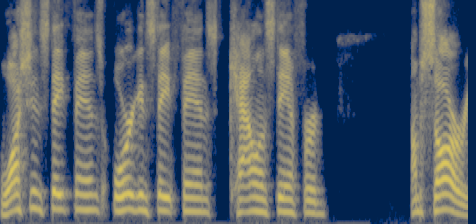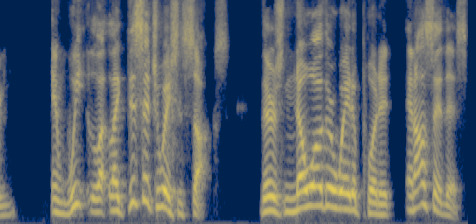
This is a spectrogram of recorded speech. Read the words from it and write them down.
Washington State fans, Oregon State fans, Cal and Stanford. I'm sorry. And we like this situation sucks. There's no other way to put it. And I'll say this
